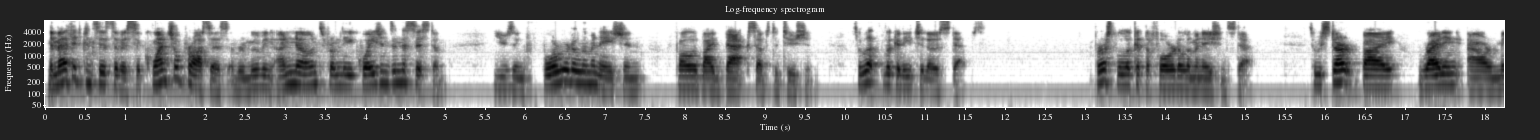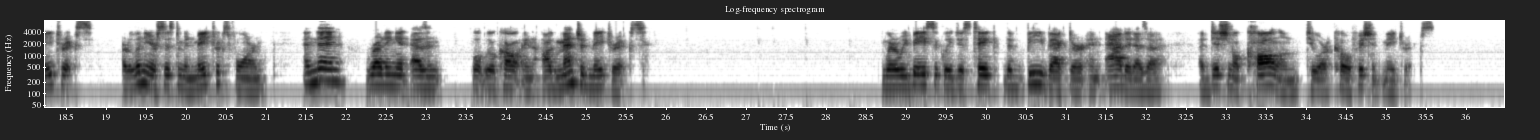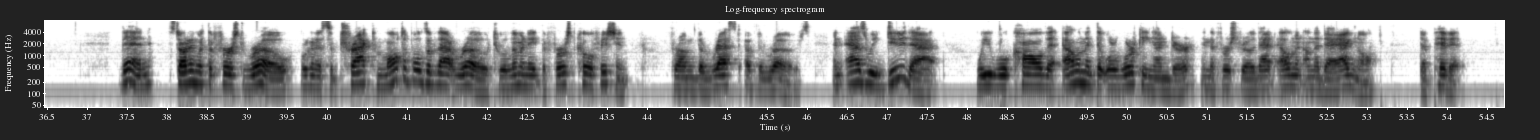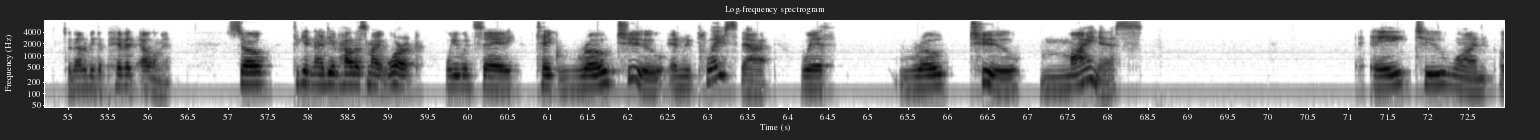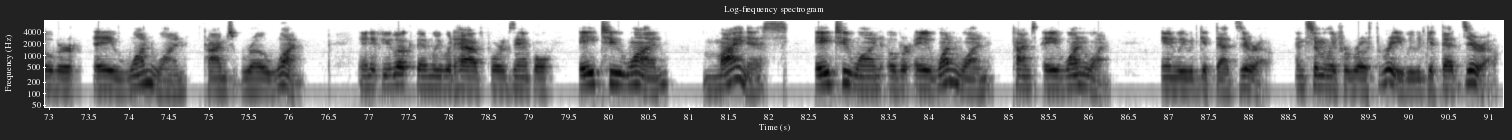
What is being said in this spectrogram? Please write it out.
The method consists of a sequential process of removing unknowns from the equations in the system using forward elimination followed by back substitution. So let's look at each of those steps. First we'll look at the forward elimination step. So we start by writing our matrix, our linear system in matrix form, and then writing it as an what we'll call an augmented matrix where we basically just take the b vector and add it as a additional column to our coefficient matrix. Then, starting with the first row, we're going to subtract multiples of that row to eliminate the first coefficient from the rest of the rows. And as we do that, we will call the element that we're working under in the first row, that element on the diagonal, the pivot. So that'll be the pivot element. So to get an idea of how this might work, we would say take row 2 and replace that with row 2 minus A21 over A11 times row 1. And if you look, then we would have, for example, A21 minus A21 over A11 times A11. And we would get that 0. And similarly for row 3, we would get that 0.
